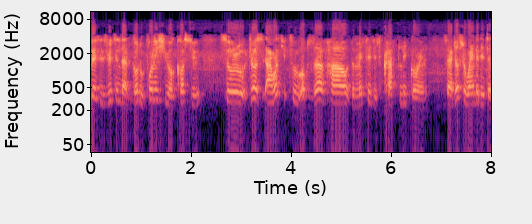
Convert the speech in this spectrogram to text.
place is written that God will punish you or curse you. So just, I want you to observe how the message is craftily going. So I just rewinded it a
